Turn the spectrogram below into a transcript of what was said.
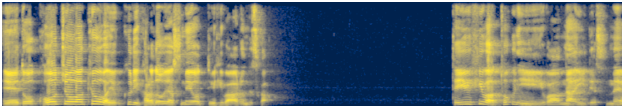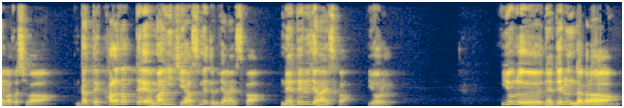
えっ、と、校長は今日はゆっくり体を休めようっていう日はあるんですか？っていう日は特にはないですね、私は。だって体って毎日休めてるじゃないですか。寝てるじゃないですか、夜。夜寝てるんだから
